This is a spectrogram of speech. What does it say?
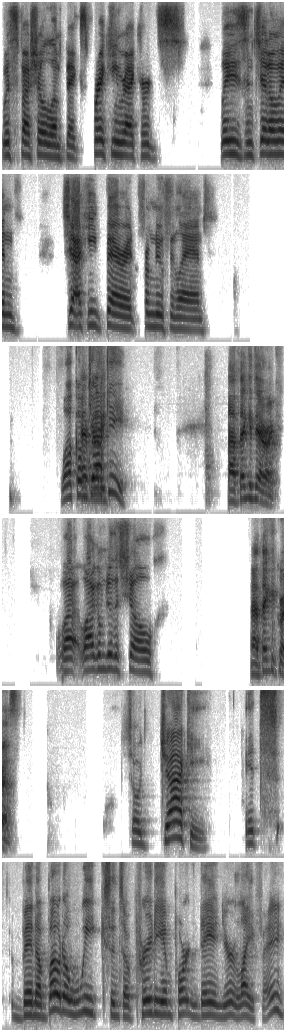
with Special Olympics, breaking records. Ladies and gentlemen, Jackie Barrett from Newfoundland. Welcome, Hi, Jackie. Uh, thank you, Derek. Well, welcome to the show. Uh, thank you, Chris. So, Jackie, it's been about a week since a pretty important day in your life, eh?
